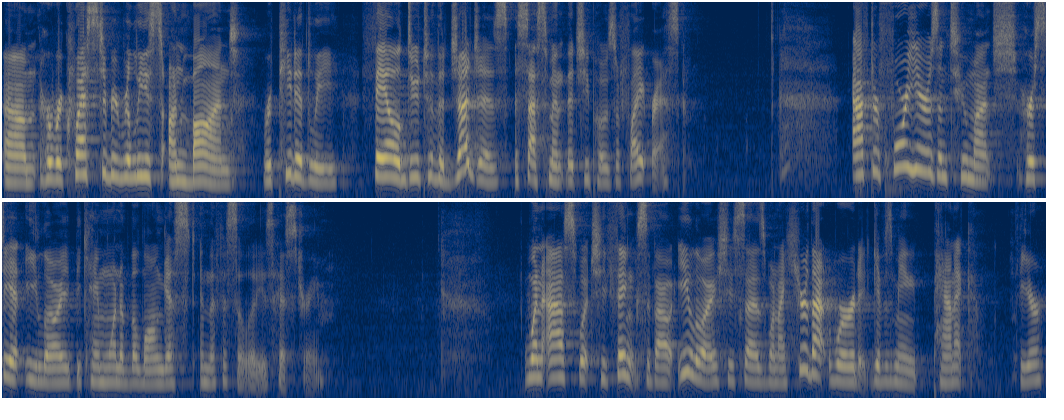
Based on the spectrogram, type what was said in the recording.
Um, her request to be released on bond repeatedly failed due to the judge's assessment that she posed a flight risk. After four years and two months, her stay at Eloy became one of the longest in the facility's history. When asked what she thinks about Eloy, she says, When I hear that word, it gives me panic, fear.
